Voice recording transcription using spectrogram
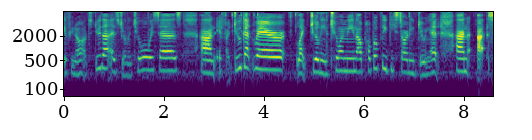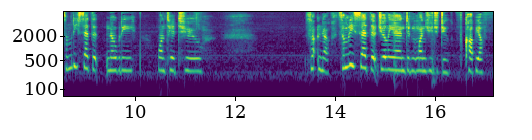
if you know how to do that, as Julian2 always says. And if I do get rare, like Julian2, I mean, I'll probably be starting doing it. And uh, somebody said that nobody wanted to. So, no, somebody said that Julian didn't want you to do copy off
